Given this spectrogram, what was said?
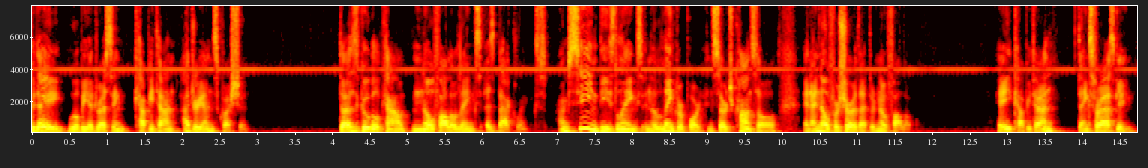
Today, we'll be addressing Capitan Adrian's question. Does Google count nofollow links as backlinks? I'm seeing these links in the link report in Search Console, and I know for sure that they're nofollow. Hey, Capitan. Thanks for asking.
